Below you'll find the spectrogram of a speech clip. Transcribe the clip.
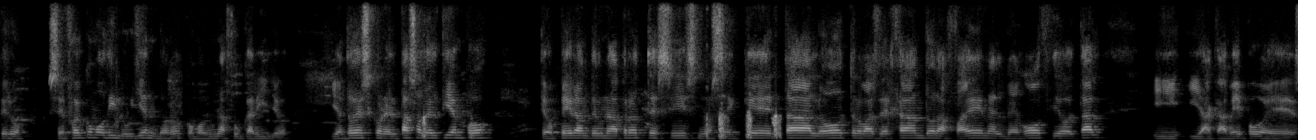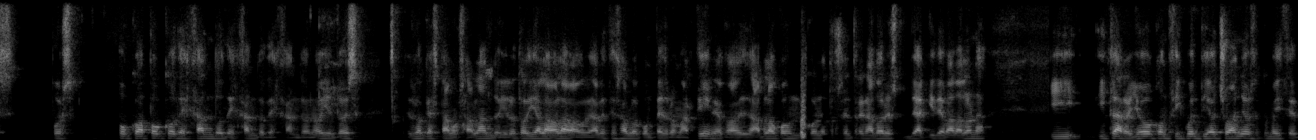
pero se fue como diluyendo, ¿no? Como de un azucarillo. Y entonces, con el paso del tiempo, te operan de una prótesis, no sé qué, tal, otro, vas dejando la faena, el negocio, tal, y, y acabé pues, pues poco a poco dejando, dejando, dejando, ¿no? Y entonces es lo que estamos hablando. Y el otro día lo hablaba, a veces hablo con Pedro Martínez, he con, con, otros entrenadores de aquí de Badalona, y, y, claro, yo con 58 años me dice,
